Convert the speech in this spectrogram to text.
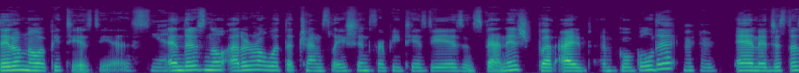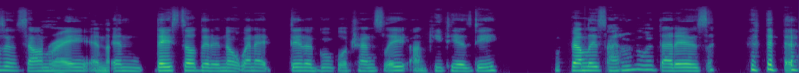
they don't know what PTSD is. Yeah. And there's no, I don't know what the translation for PTSD is in Spanish, but I, I've Googled it Mm-hmm. and it just doesn't sound right. And, and they still didn't know when I did a Google translate on PTSD. My family's, I don't know what that is. so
